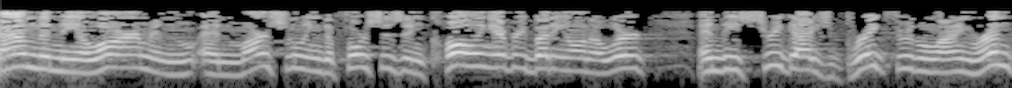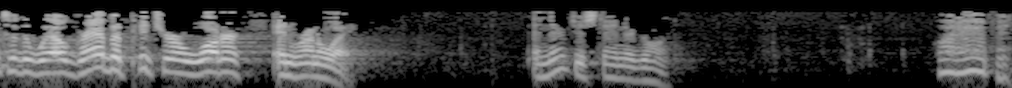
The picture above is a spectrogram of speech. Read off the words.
sounding the alarm and, and marshaling the forces and calling everybody on alert. And these three guys break through the line, run to the well, grab a pitcher of water, and run away. And they're just standing there going, What happened?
